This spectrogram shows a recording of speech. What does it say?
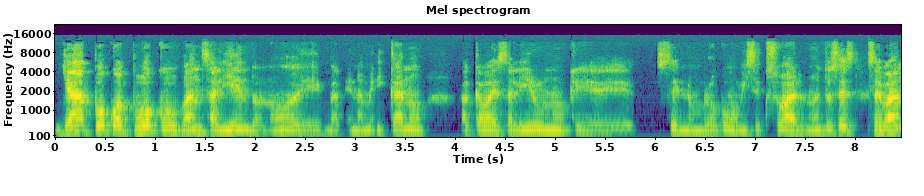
ya poco a poco van saliendo, ¿no? Eh, en americano acaba de salir uno que se nombró como bisexual, ¿no? Entonces se van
